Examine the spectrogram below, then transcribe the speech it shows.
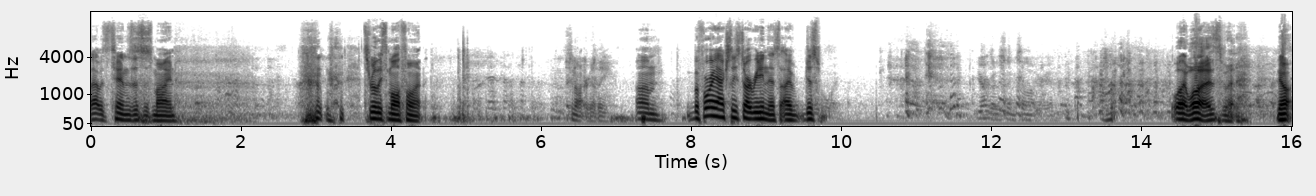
Well, that was Tim's. This is mine. it's really small font. It's not really. Um, before I actually start reading this, I just. You're gonna sing song, well, I was, but no,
